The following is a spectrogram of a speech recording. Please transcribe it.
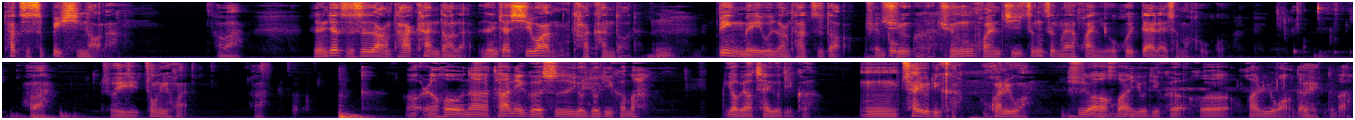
他只是被洗脑了，好吧？人家只是让他看到了，人家希望他看到的，嗯，并没有让他知道全部循啊循环机真正来换油会带来什么后果，好吧？所以重力换啊，好，然后那他那个是有油底壳吗？要不要拆油底壳？嗯，拆油底壳，换滤网，需要换油底壳和换滤网的，对对吧？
